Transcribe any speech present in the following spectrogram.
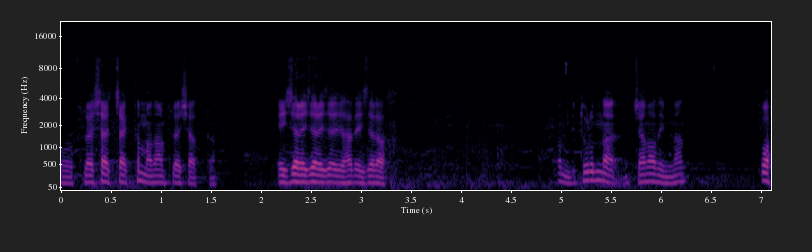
O flash atacaktım adam flash attı. Ejder ejder ejder hadi ejder al. Oğlum bir durun da can alayım lan. Go.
